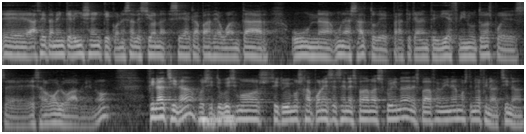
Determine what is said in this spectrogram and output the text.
eh, hace también que Lin Shen, que con esa lesión sea capaz de aguantar un asalto de prácticamente 10 minutos, pues eh, es algo loable, ¿no? Final China, pues si tuvimos, si tuvimos japoneses en espada masculina, en espada femenina hemos tenido final China.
